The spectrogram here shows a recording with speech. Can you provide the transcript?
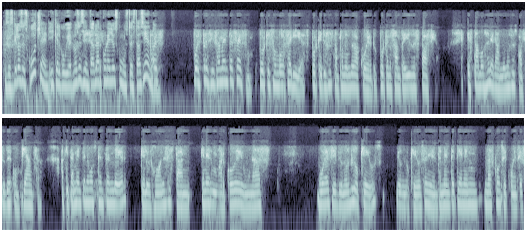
pues es que los escuchen y que el gobierno se siente a hablar con ellos como usted está haciendo. Pues, pues precisamente es eso, porque son vocerías, porque ellos se están poniendo de acuerdo, porque nos han pedido espacio. Estamos generando unos espacios de confianza. Aquí también tenemos que entender que los jóvenes están en el marco de unas, voy a decir, de unos bloqueos. Los bloqueos evidentemente tienen unas consecuencias,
